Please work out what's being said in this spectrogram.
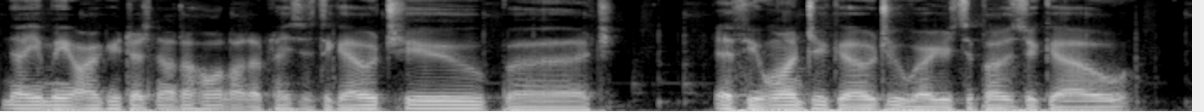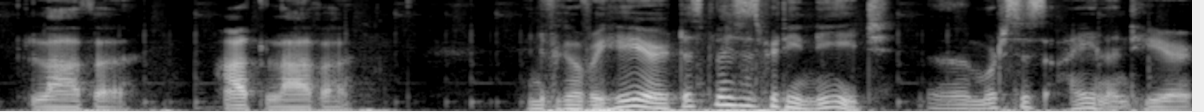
Now you may argue there's not a whole lot of places to go to, but if you want to go to where you're supposed to go, lava. Hot lava. And if you go over here, this place is pretty neat. Um, what is this island here?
